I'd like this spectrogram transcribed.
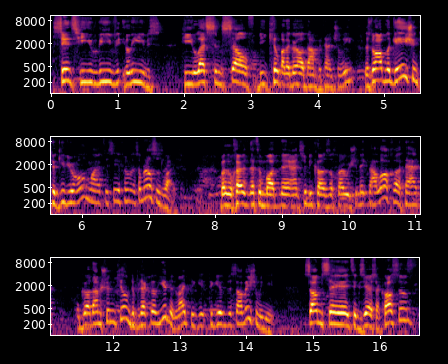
since he leave, he leaves, he lets himself be killed by the Goel Adam potentially, there's no obligation to give your own life to save someone else's life. But that's a modern answer because we should make the halacha that the Goel Adam shouldn't kill him to protect the Yidden, right? To, give, to give the salvation we need. Some say it's Exer Sakasuv,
